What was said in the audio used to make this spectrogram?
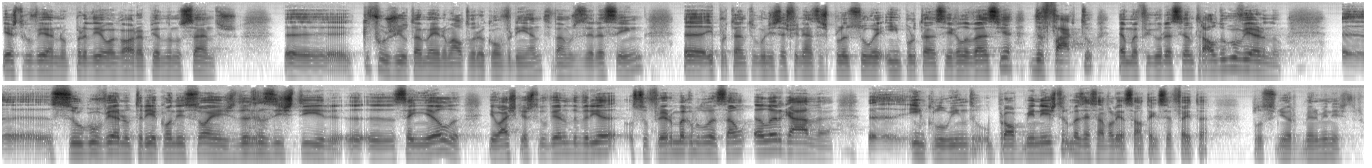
este governo perdeu agora Pedro Nuno Santos, que fugiu também numa altura conveniente, vamos dizer assim, e portanto o Ministro das Finanças, pela sua importância e relevância, de facto é uma figura central do governo. Eh, se o governo teria condições de resistir uh, sem ele, eu acho que este governo deveria sofrer uma remodelação alargada, incluindo o próprio ministro, mas essa avaliação tem que ser feita pelo senhor primeiro-ministro.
